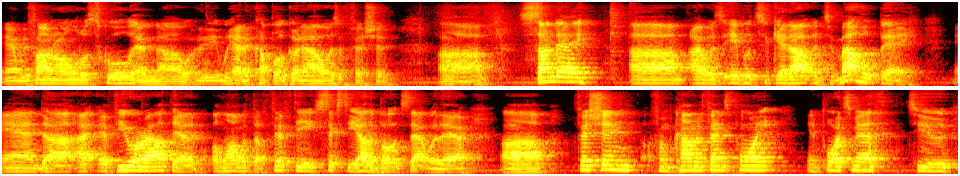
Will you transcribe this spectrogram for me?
and we found our own little school, and uh, we, we, had a couple of good hours of fishing. Uh, Sunday, um, I was able to get out into Mount Hope Bay. And uh, I, if you were out there, along with the 50, 60 other boats that were there, uh, fishing from Common Fence Point in Portsmouth to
